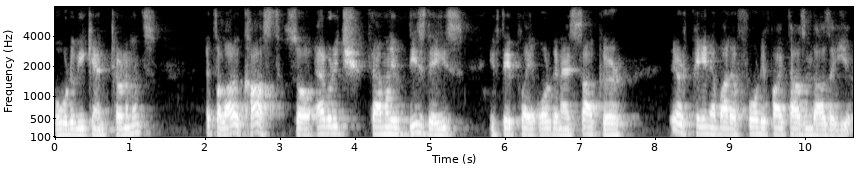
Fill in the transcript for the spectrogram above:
over the weekend tournaments. It's a lot of cost. So average family these days, if they play organized soccer, they're paying about a forty-five thousand dollars a year.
